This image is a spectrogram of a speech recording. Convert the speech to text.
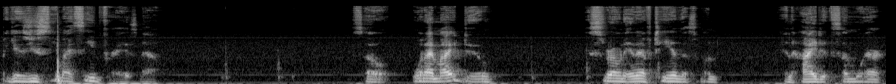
because you see my seed phrase now. So what I might do is throw an NFT in this one and hide it somewhere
